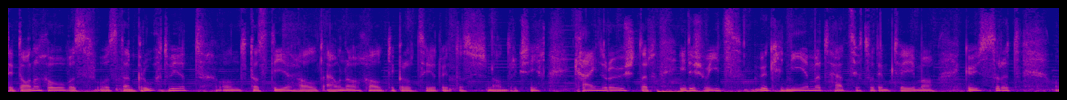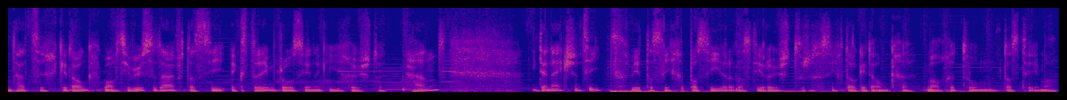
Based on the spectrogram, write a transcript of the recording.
dort ankommen, was, was dann gebraucht wird und dass die halt auch nachhaltig produziert wird. Das ist eine andere Geschichte. Kein Röster in der Schweiz, wirklich niemand hat sich zu dem Thema geäußert und hat sich Gedanken gemacht. Sie wissen einfach, dass sie extrem große Energiekosten haben. In der nächsten Zeit wird das sicher passieren, dass die Röster sich da Gedanken machen, um das Thema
